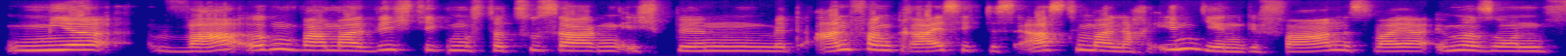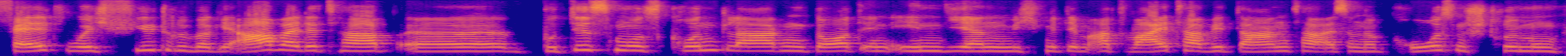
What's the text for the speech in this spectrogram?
mir war irgendwann mal wichtig, muss dazu sagen, ich bin mit Anfang 30 das erste Mal nach Indien gefahren. Es war ja immer so ein Feld, wo ich viel drüber gearbeitet habe. Äh, Buddhismus, Grundlagen dort in Indien, mich mit dem Advaita Vedanta, also einer großen Strömung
